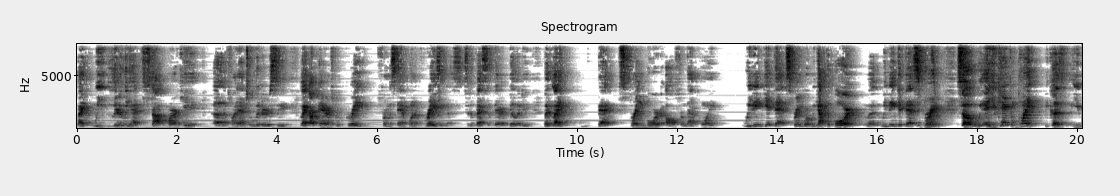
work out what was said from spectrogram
Like we literally had stock market, uh, financial literacy. Like our parents were great from a standpoint of raising us to the best of their ability, but like that springboard off from that point, we didn't get that springboard. We got the board, but we didn't get that spring. So, we, and you can't complain because you,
